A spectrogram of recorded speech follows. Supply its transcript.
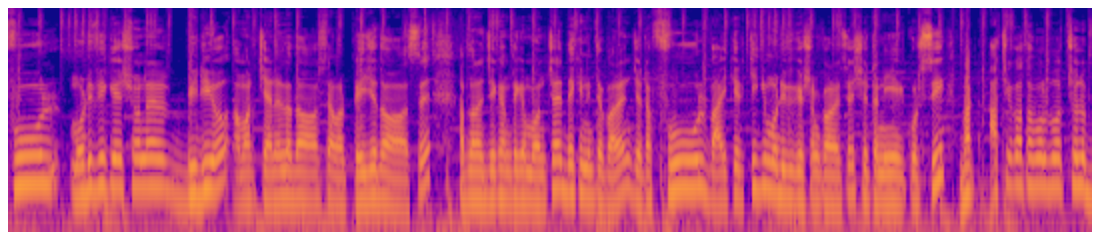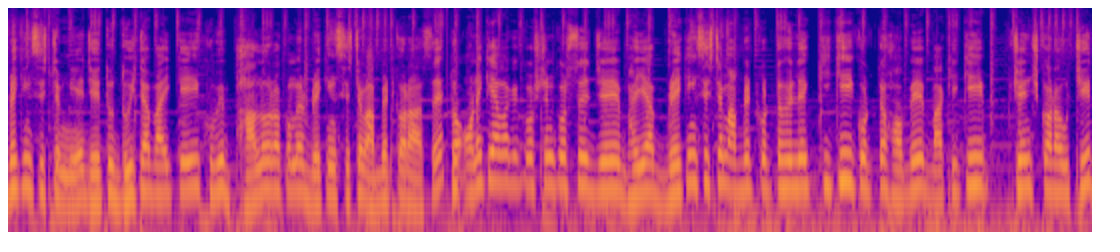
ফুল মডিফিকেশনের ভিডিও আমার চ্যানেলে দেওয়া আছে, আমার পেজে দেওয়া আছে। আপনারা যেখান থেকে মন চায় দেখে নিতে পারেন যেটা ফুল বাইকের কি কি মডিফিকেশন করা সেটা নিয়ে করছি। বাট আজকে কথা বলব হচ্ছে হলো ব্রেকিং সিস্টেম নিয়ে, যেহেতু দুইটা বাইকেই খুবই ভালো রকমের ব্রেকিং সিস্টেম আপডেট করা আছে। তো অনেকেই আমাকে কোশ্চেন করছে যে, ভাইয়া ব্রেকিং সিস্টেম আপডেট করতে হলে কি কি করতে হবে বা কি কি চেঞ্জ করা উচিত?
